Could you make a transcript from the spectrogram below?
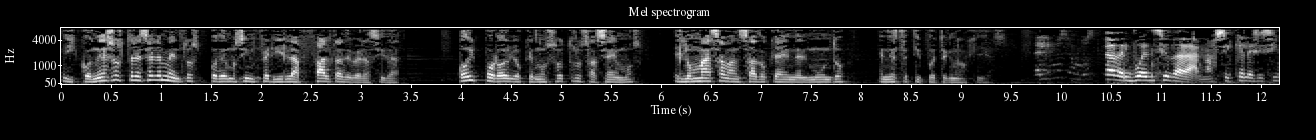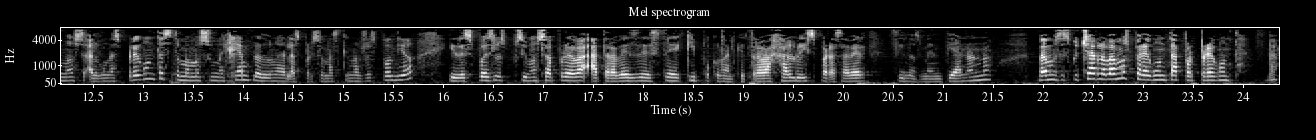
Y con esos tres elementos podemos inferir la falta de veracidad. Hoy por hoy lo que nosotros hacemos es lo más avanzado que hay en el mundo en este tipo de tecnologías. búsqueda del buen ciudadano, así que les hicimos algunas preguntas, tomamos un ejemplo de una de las personas que nos respondió y después los pusimos a prueba a través de este equipo con el que trabaja Luis para saber si nos mentían o no. Vamos a escucharlo, vamos pregunta por pregunta. Va.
